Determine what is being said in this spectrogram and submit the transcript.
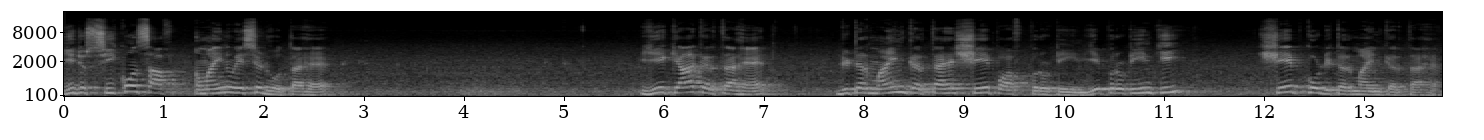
ये जो सीक्वेंस ऑफ़ अमाइनो एसिड होता है ये क्या करता है? डिटरमाइन करता है शेप ऑफ़ प्रोटीन ये प्रोटीन की शेप को डिटरमाइन करता है।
